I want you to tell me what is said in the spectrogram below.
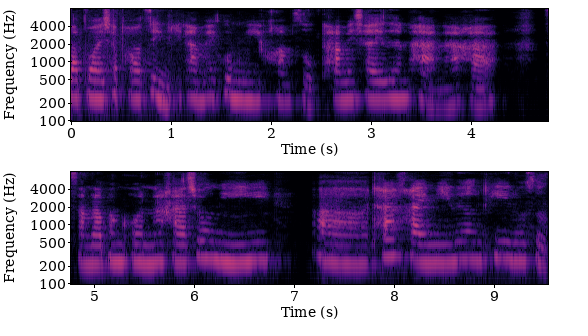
รับไว้เฉพาะสิ่งที่ทำให้คุณมีความสุข ถ้าไม่ใช่เลื่อนผ่านนะคะสำหรับบางคนนะคะช่วงนี้ถ้าใครมีเรื่องที่รู้สึก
